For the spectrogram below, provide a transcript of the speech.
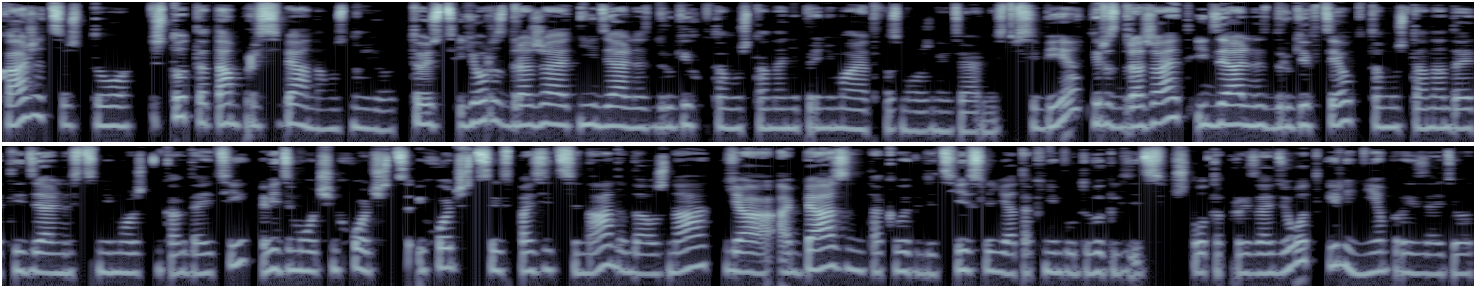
кажется, что что-то там про себя она узнает. То есть ее раздражает не идеальность других, потому что она не принимает, возможно, идеальность в себе, и раздражает идеальность других тел, потому что она до этой идеальности не может никогда идти. Видимо, очень хочется. И хочется из позиции надо, должна, я обязан так выглядеть. Если я так не буду выглядеть, что-то произойдет или не произойдет.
